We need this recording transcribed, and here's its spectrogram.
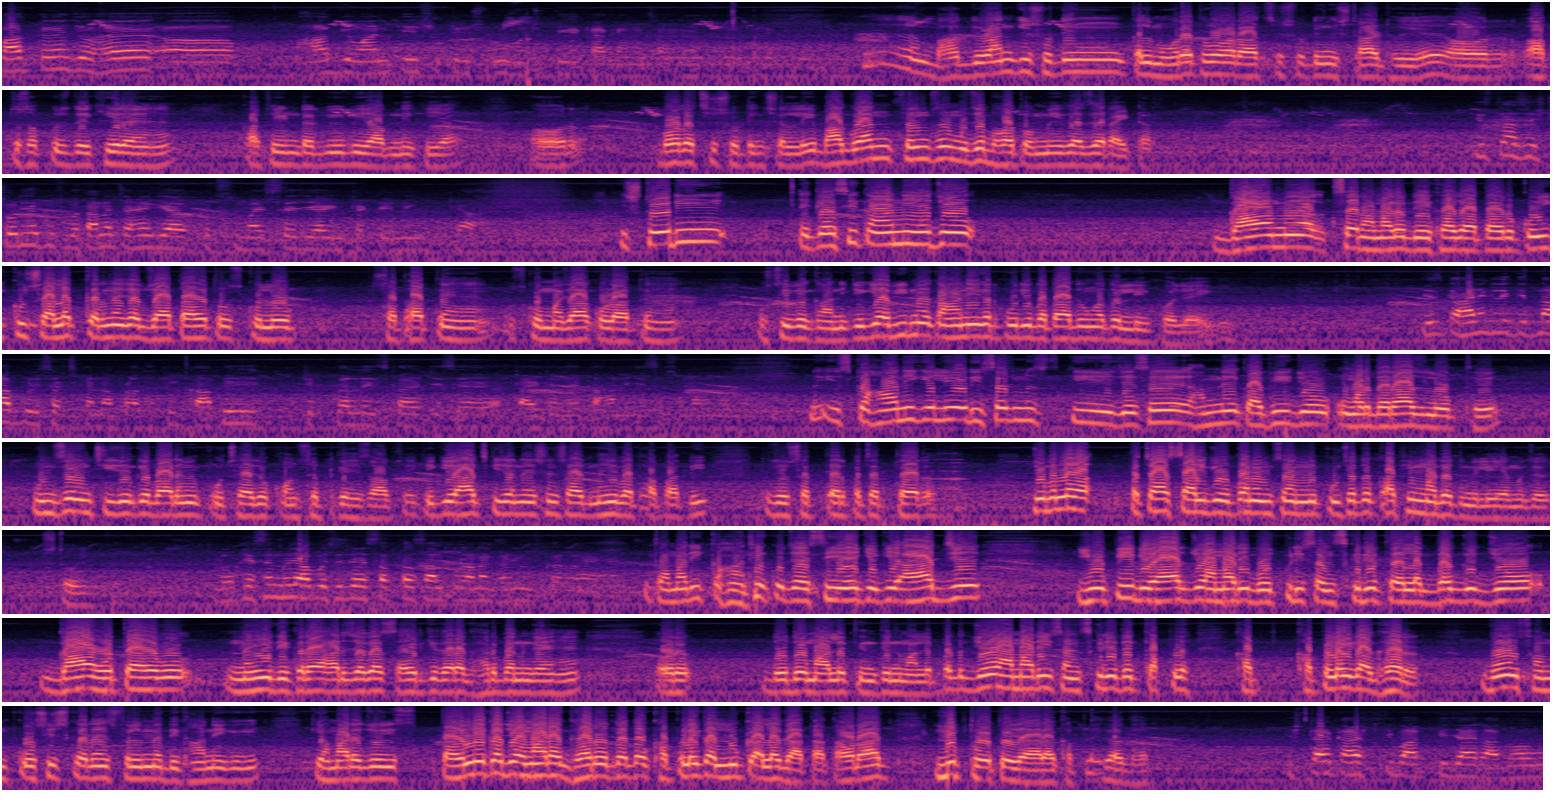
बात करें जो है भाग्यवान की शूटिंग शुरू हो चुकी है क्या कहना चाहेंगे लेकर? भाग्यवान की शूटिंग कल मुहूर्त हुआ और आज से शूटिंग स्टार्ट हुई है और आप तो सब कुछ देख ही रहे हैं। काफ़ी इंटरव्यू भी आपने किया और बहुत अच्छी शूटिंग चल रही है। भागवान फ़िल्म से मुझे बहुत उम्मीद है एज ए राइटर किस तरह से स्टोरी है कुछ बताना चाहेंगे या कुछ मैसेज या इंटरटेनिंग क्या? है स्टोरी एक ऐसी कहानी है जो गाँव में अक्सर हमारे देखा जाता है और कोई कुछ अलग करने जब जाता है तो उसको लोग सताते हैं उसको मज़ाक उड़ाते हैं उसी पे कहानी। क्योंकि अभी मैं कहानी अगर पूरी बता दूँगा तो लीक हो जाएगी। इस कहानी के लिए कितना आपको रिसर्च करना पड़ा था? कि काफ़ी टिपिकल इसका जैसे टाइटल है कहानी जैसे सुना नहीं इस कहानी के लिए रिसर्च में की जैसे हमने काफ़ी जो उम्रदराज लोग थे उनसे उन चीज़ों के बारे में पूछा है जो कॉन्सेप्ट के हिसाब से। क्योंकि आज की जनरेशन शायद नहीं बता पाती तो जो सत्तर पचहत्तर जो मतलब पचास साल के ऊपर हमसे हमने पूछा तो काफ़ी मदद मिली है मुझे स्टोरी लोकेशन में आप वैसे जो है सत्तर साल पुराना घर यूज़ कर रहे हैं। तो हमारी कहानी कुछ ऐसी है क्योंकि आज यूपी बिहार जो हमारी भोजपुरी संस्कृत है लगभग जो गाँव होता है वो नहीं दिख रहा है। हर जगह शहर की तरह घर बन गए हैं और दो दो माले तीन तीन माले। बट जो हमारी संस्कृत है कपड़े खप, खपड़े का घर वो हम कोशिश कर रहे हैं इस फ़िल्म में दिखाने की कि हमारा जो इस पहले का जो हमारा घर होता था वो खपड़े का लुक अलग आता था और आज लुप्त होते जा रहा है खपड़े का घर। स्टार कास्ट की बात की जाए राघव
